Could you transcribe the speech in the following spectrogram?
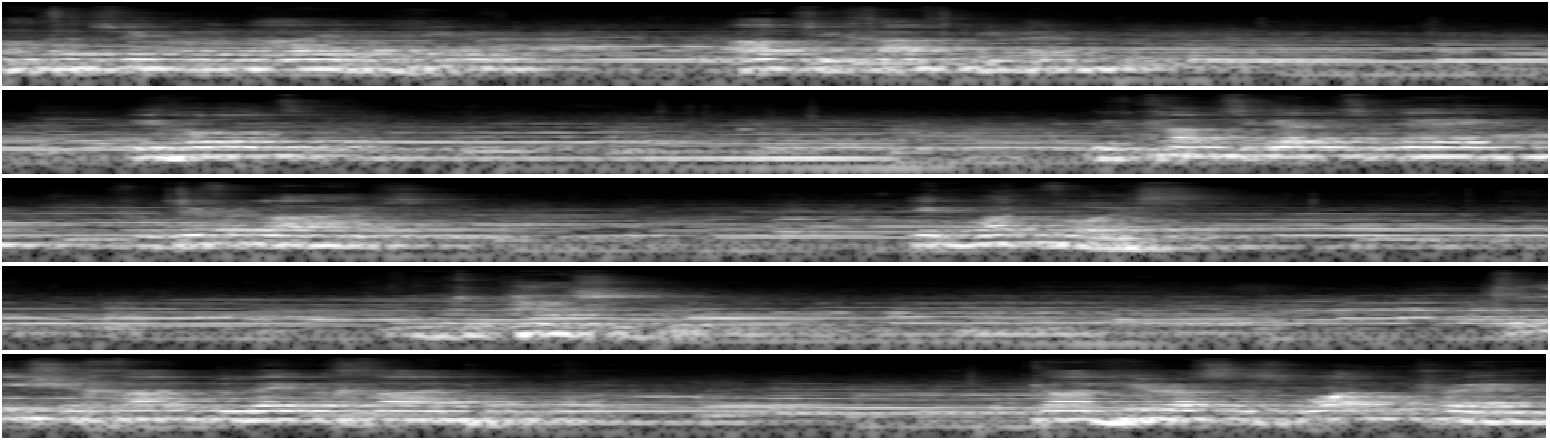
Al Tazvinu, Adonai Eloheinu, Al Tichach, Behold, we've come together today from different lives in one voice, in compassion. God, hear us as one prayer.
